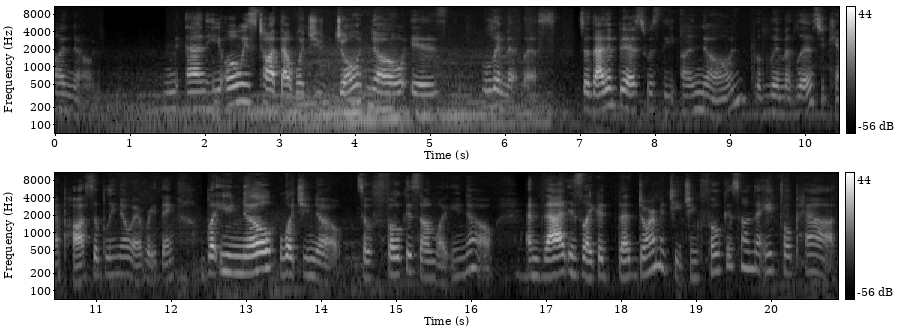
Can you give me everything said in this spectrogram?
unknown. And he always taught that what you don't know is limitless. So that abyss was the unknown, the limitless. You can't possibly know everything, but you know what you know. So focus on what you know. And that is like a that Dharma teaching. Focus on the Eightfold Path.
